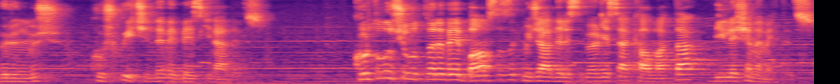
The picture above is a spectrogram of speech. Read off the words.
bölünmüş, kuşku içinde ve bezgin haldedir. Kurtuluş umutları ve bağımsızlık mücadelesi bölgesel kalmakta, birleşememektedir.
